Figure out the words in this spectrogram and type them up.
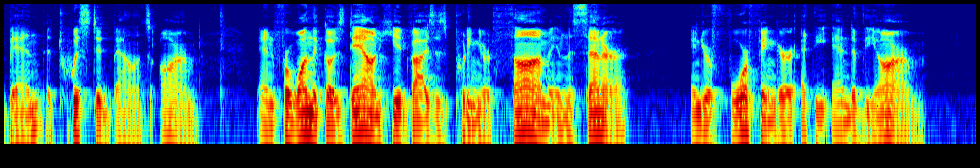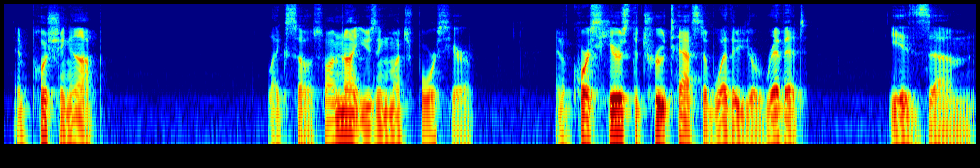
bend, the twisted balance arm. And for one that goes down, he advises putting your thumb in the center and your forefinger at the end of the arm and pushing up like so. So I'm not using much force here. And of course, here's the true test of whether your rivet is um,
